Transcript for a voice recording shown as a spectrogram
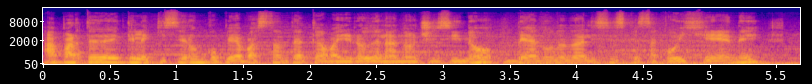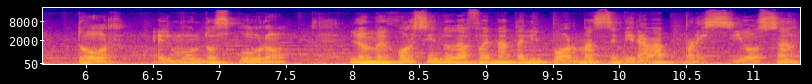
Aparte de que le quisieron copiar bastante al Caballero de la Noche y si no, vean un análisis que sacó IGN. Thor, el mundo oscuro. Lo mejor sin duda fue Natalie Portman, se miraba preciosa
